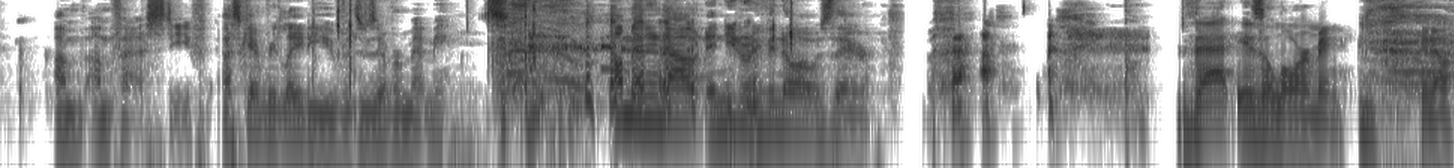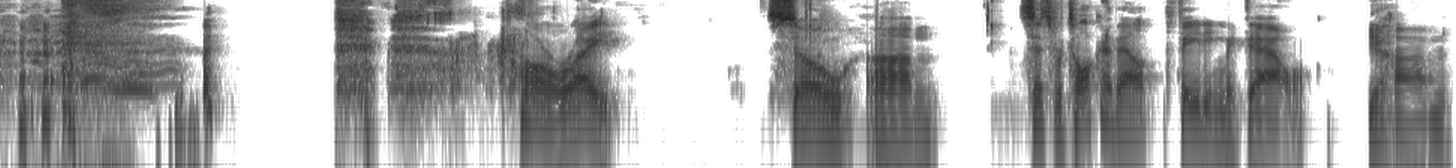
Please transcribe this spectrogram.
I'm I'm fast, Steve. Ask every lady you've- who's ever met me. I'm in and out, and you don't even know I was there. that is alarming. You know. All right. So, um, since we're talking about fading McDowell, Yeah. um,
